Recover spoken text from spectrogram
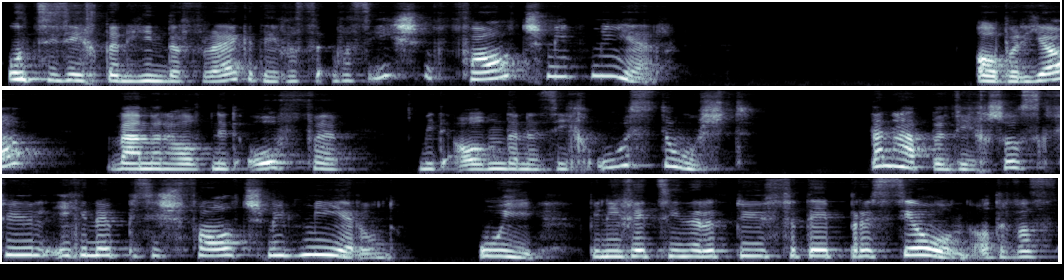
Und sie sich dann hinterfragen, hey, was, was ist falsch mit mir? Aber ja, wenn man halt nicht offen mit anderen sich austauscht, dann hat man vielleicht schon das Gefühl, irgendetwas ist falsch mit mir und ui, bin ich jetzt in einer tiefen Depression oder was,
